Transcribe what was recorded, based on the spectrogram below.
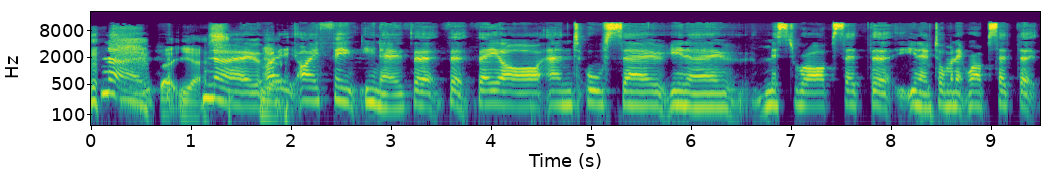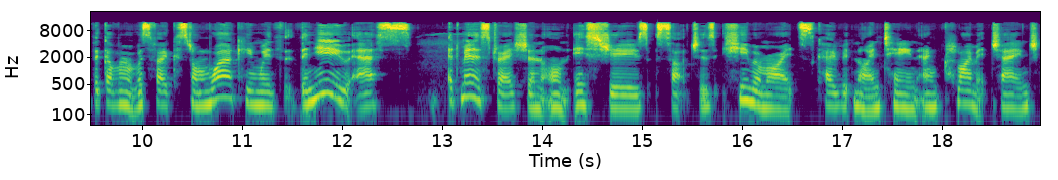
no, but yes, no, yeah. I, I think you know that that they are, and also you know, Mr. Raab said that you know Dominic Raab said that the government was focused on working with the new S administration on issues such as human rights, COVID 19, and climate change.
